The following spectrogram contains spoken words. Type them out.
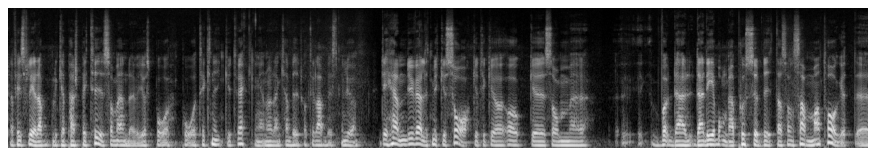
där finns flera olika perspektiv som vänder just på, på teknikutvecklingen och den kan bidra till arbetsmiljön. Det händer ju väldigt mycket saker tycker jag och eh, som eh, där, där det är många pusselbitar som sammantaget eh,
